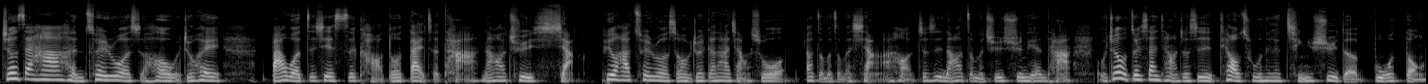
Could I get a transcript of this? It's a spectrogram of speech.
就在他很脆弱的时候，我就会把我这些思考都带着他，然后去想。譬如他脆弱的时候，我就会跟他讲说要怎么怎么想啊，哈，就是然后怎么去训练他。我觉得我最擅长就是跳出那个情绪的波动，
